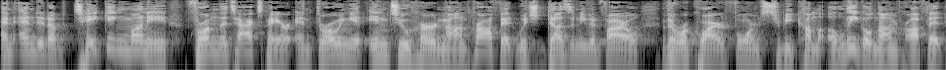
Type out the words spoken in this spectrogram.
and ended up taking money from the taxpayer and throwing it into her nonprofit, which doesn't even file the required forms to become a legal nonprofit,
